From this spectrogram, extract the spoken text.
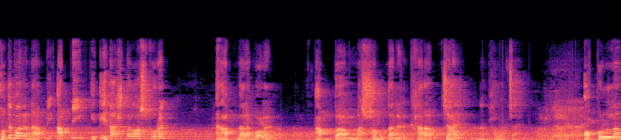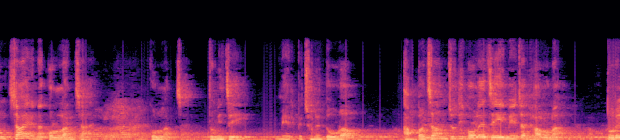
হতে পারে না, আপনি আপনি ইতিহাস তালাশ করেন আর আপনারা বলেন, আব্বা আম্মা সন্তানের খারাপ চায় না ভালো চায়? অকল্যাণ চায় না কল্যাণ চায়? কল্যাণ চায়। তুমি যেই মেয়ের পেছনে দৌড়াও, আব্বা জান যদি বলে যে এই মেয়েটা ভালো না, তোরে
